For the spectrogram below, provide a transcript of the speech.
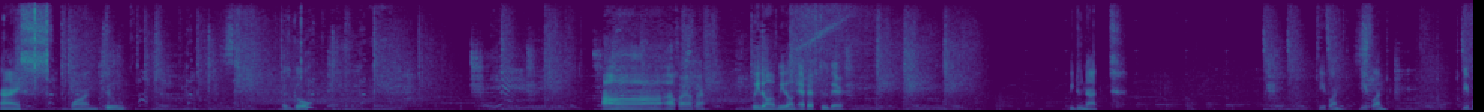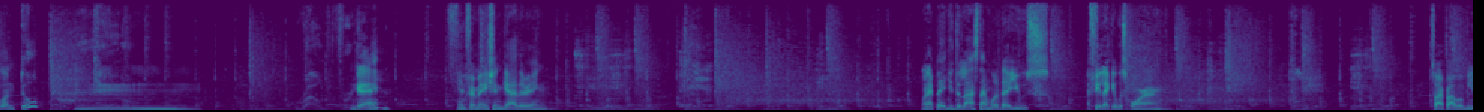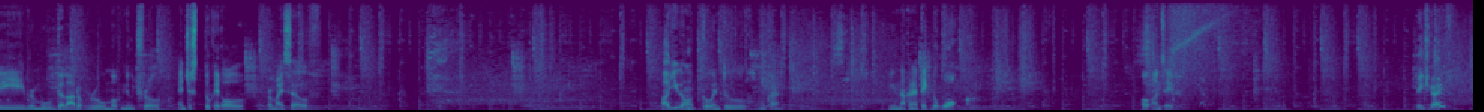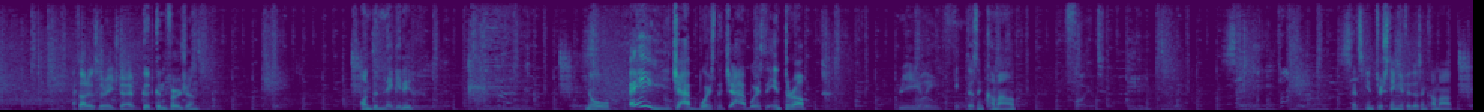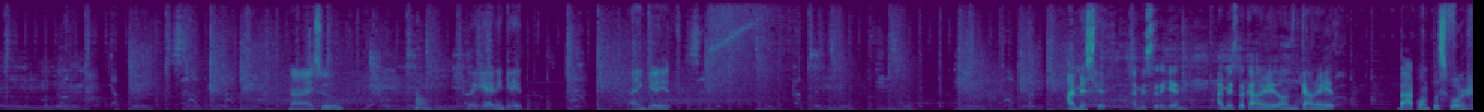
Nice. One, two. Let's go. Ah, okay, okay. We don't we don't FF2 there. We do not. Div1, Div1. Div1 2. Mm. Okay. Information gathering. When I played you the last time, what did I use? I feel like it was Hwoarang. So I probably removed a lot of room of neutral and just took it all for myself. Oh, you don't go into... Okay. You're not gonna take the walk. Oh, unsafe. Rage dive? I thought it was the rage dive. Good conversion. On the negative? No. Hey, jab. Where's the jab? Where's the interrupt? Really? It doesn't come out? That's interesting if it doesn't come out. Nice. Ooh. Like, I didn't get hit. I didn't get hit. I missed it. I missed it again. I missed the counter hit on counter hit. Back one plus four.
